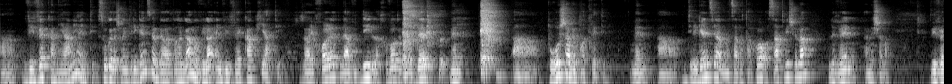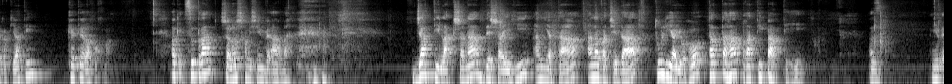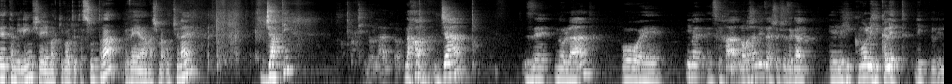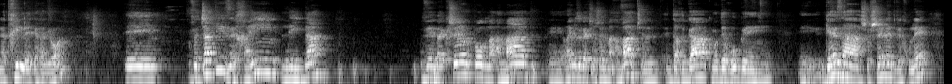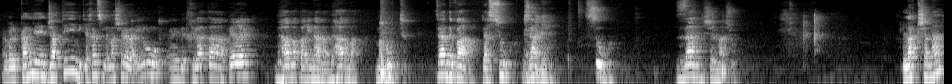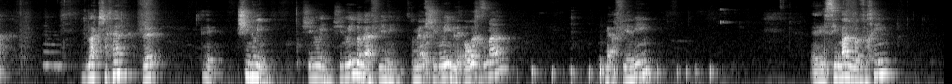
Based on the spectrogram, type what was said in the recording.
הוויבקה ניאני, סוג הזה של האינטליגנציה, בהדרגה מובילה אל ויבקה קיאטי, שזו היכולת להבדיל, לחוות את ההבדל בין הפורושה ופרקריטי, בין האינטליגנציה במצב הטהור, הסטווי שלה, לבין הנשמה. ויבקה קיאטי, כתר החוכמה. אוקיי, סוטרה 354. Jati lakshana deshaihi anyata anavachedat tuliyayoho tataha pratipatihi. אז נראה את המילים שמרכיבות את הסוטרה והמשמעות שלהם. ג'אטי. נולד? נכון, ג'ה זה נולד, או אם, סליחה, לא רשמתי את זה, אני חושב שזה גם כמו להיקלט. להתחיל להיריון. אה, וג'אטי זה חיים, לידה, ובהקשר פה מעמד, אה, ראינו את זה בהקשר של מעמד, של דרגה, כמו דירוג גזע, שושלת וכולי, אבל כאן ג'אטי מתייחס למה שראינו בתחילת הפרק, דהרמה פרינמה, דהרמה, מהות. זה הדבר, זה הסוג, זן, סוג, זן של משהו. לקשנה, לקשנה זה שינויים, שינויים, שינויים במאפיינים, זאת אומרת שינויים לאורך זמן, מאפיינים, סימן מבחין,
